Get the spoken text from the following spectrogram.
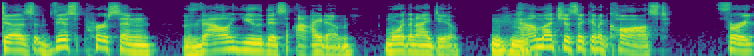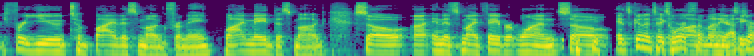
does this person value this item more than I do? mhm. How much is it going to cost for for you to buy this mug for me? Well, I made this mug, so uh, and it's my favorite one. So it's going to take a lot of money yeah, to,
